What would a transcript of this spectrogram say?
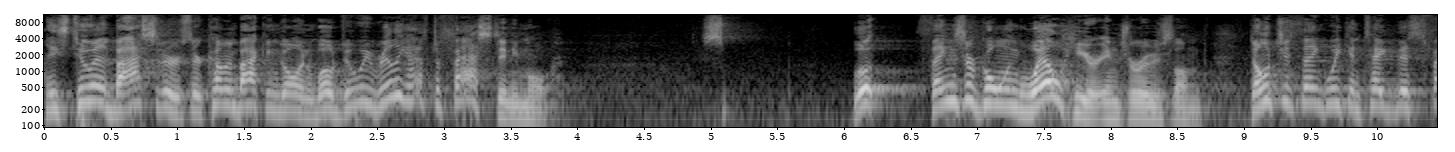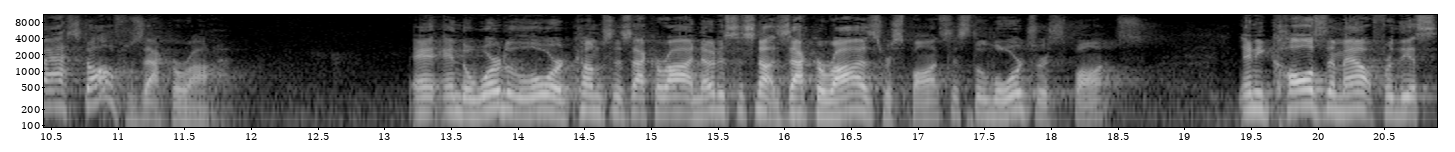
these two ambassadors, they're coming back and going, Well, do we really have to fast anymore? Look, things are going well here in Jerusalem. Don't you think we can take this fast off, Zechariah? And, and, the word of the Lord comes to Zechariah. Notice it's not Zechariah's response, it's the Lord's response. And he calls them out for this,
